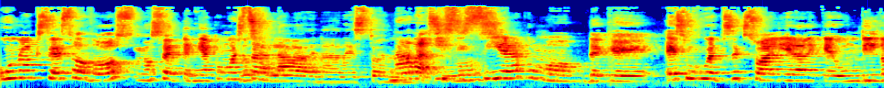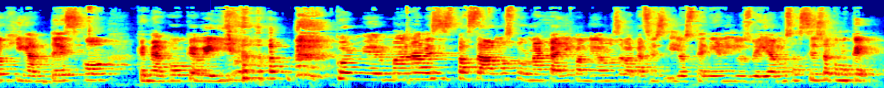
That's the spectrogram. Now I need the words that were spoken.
uno acceso, dos, no sé, tenía como esta... No se hablaba de nada de esto. En nada, y sí, sí era como de que es un juguete sexual y era de que un dildo gigantesco que me acuerdo que veía con mi hermana, a veces pasábamos por una calle cuando íbamos de vacaciones y los tenían y los veíamos así, o sea, como que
